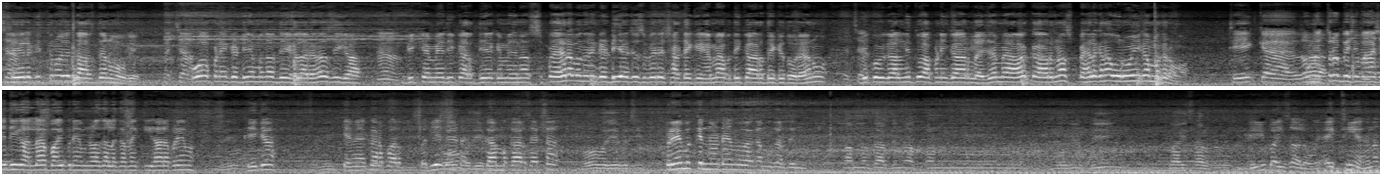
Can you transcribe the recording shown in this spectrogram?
ਸੇਲ ਕੀਤੀ ਨੂੰ ਅਜੇ 10 ਦਿਨ ਹੋ ਗਏ। ਅੱਛਾ। ਉਹ ਆਪਣੀ ਗੱਡੀਆਂ ਬੰਦਾ ਦੇਖਦਾ ਰਹਿੰਦਾ ਸੀਗਾ ਵੀ ਕਿਵੇਂ ਦੀ ਕਰਦੀ ਹੈ ਕਿਵੇਂ ਦੀ ਨਾ। ਸਪੈਸ਼ਲ ਬੰਦੇ ਨੇ ਗੱਡੀ ਅੱਜ ਸਵੇਰੇ ਛੱਡ ਕੇ ਗਿਆ ਮੈਂ ਆਪਦੀ ਕਾਰ ਦੇ ਕੇ ਤੋਰਿਆ ਉਹਨੂੰ ਵੀ ਕੋਈ ਗੱਲ ਨਹੀਂ ਤੂੰ ਆਪਣੀ ਕਾਰ ਲੈ ਜਾ। ਮੈਂ ਆਹ ਕਾਰ ਨਾ ਸਪੈਸ਼ਲ ਕਹਿੰਦਾ ਉਰੋਂ ਹੀ ਕੰਮ ਕਰਾਉਣਾ। ਠੀਕ ਹੈ। ਲੋ ਮਿੱਤਰੋ ਵਿਸ਼ਵਾਸ ਦੀ ਗੱਲ ਹੈ। ਬਾਈ ਪ੍ਰੇਮ ਨਾਲ ਗੱਲ ਕਰਨਾ ਕੀ ਹਾਲ ਹੈ ਪ੍ਰੇਮ? ਠੀਕ ਹੈ ਕਿਵੇਂ ਘਰ ਪਰ ਵਧੀਆ ਘੈਂਟ? ਕੰਮ ਕਾਰ ਸੈੱਟ ਆ? ਬਹੁਤ ਵਧੀਆ ਵਧੀਆ ਪ੍ਰੇਮ ਕਿੰਨਾ ਟਾਈਮ ਹੋਇਆ ਕੰਮ ਕਰਦੇ ਨੂੰ? ਕੰਮ ਕਰਦੇ ਨੂੰ ਆਪਾਂ ਨੂੰ ਹੋ ਗਏ 20 22 ਸਾਲ ਹੋ ਗਏ। 20 22 ਸਾਲ ਹੋ ਗਏ। ਇੱਥੇ ਹੀ ਹੈ ਹਨਾ?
